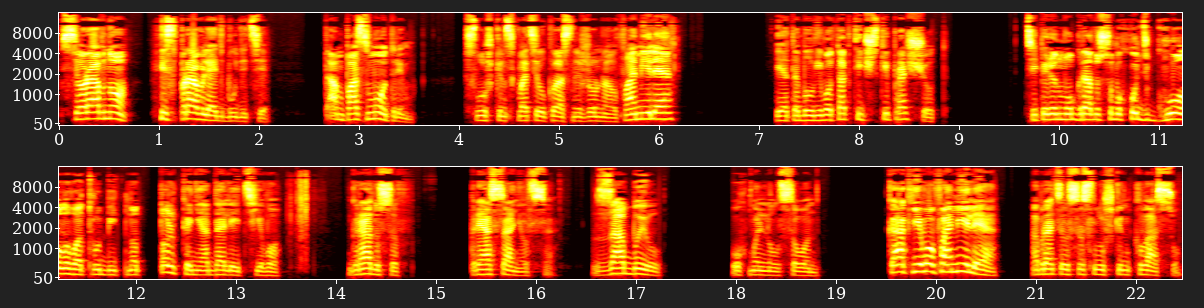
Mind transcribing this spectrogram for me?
Все равно исправлять будете. Там посмотрим. Слушкин схватил классный журнал. Фамилия? И это был его тактический просчет. Теперь он мог Градусову хоть голову отрубить, но только не одолеть его. Градусов приосанился. «Забыл», — ухмыльнулся он. «Как его фамилия?» — обратился Слушкин к классу.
